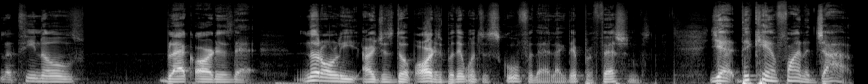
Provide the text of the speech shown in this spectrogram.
Latinos, black artists that not only are just dope artists, but they went to school for that. Like they're professionals. Yet they can't find a job.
